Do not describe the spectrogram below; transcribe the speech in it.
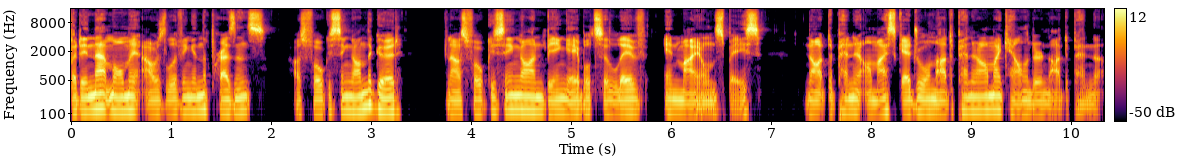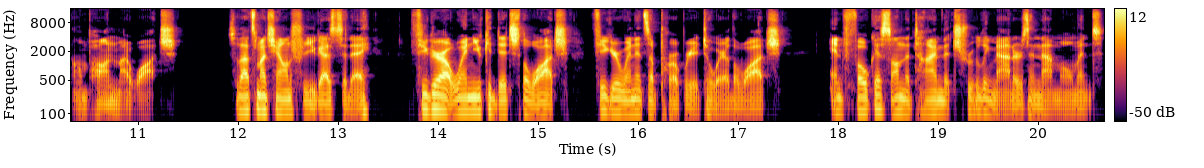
But in that moment, I was living in the presence. I was focusing on the good and I was focusing on being able to live in my own space, not dependent on my schedule, not dependent on my calendar, not dependent upon my watch. So that's my challenge for you guys today. Figure out when you could ditch the watch, figure when it's appropriate to wear the watch, and focus on the time that truly matters in that moment.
